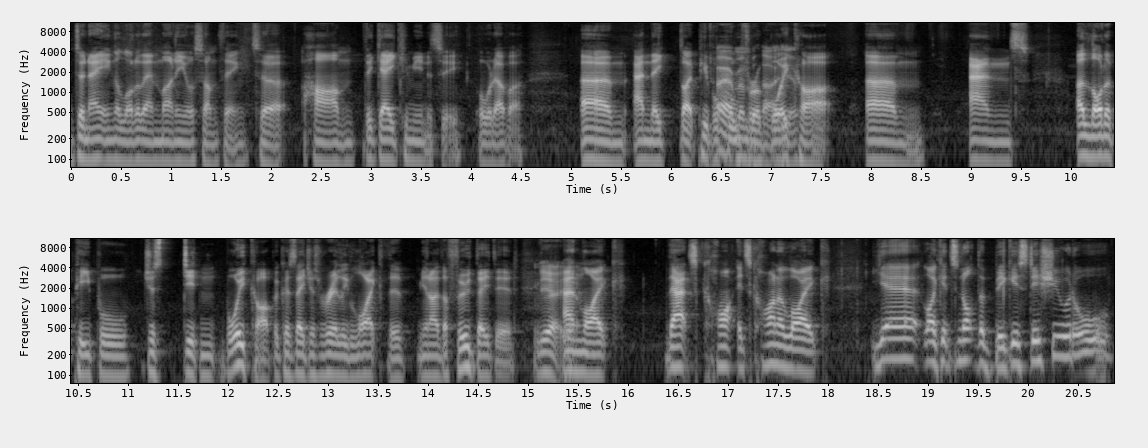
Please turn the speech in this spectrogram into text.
donating a lot of their money or something to harm the gay community or whatever. Um, and they like people I called for a that, yeah. boycott. Um, and a lot of people just didn't boycott because they just really liked the you know the food they did Yeah, yeah. and like that's kind it's kind of like yeah like it's not the biggest issue at all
